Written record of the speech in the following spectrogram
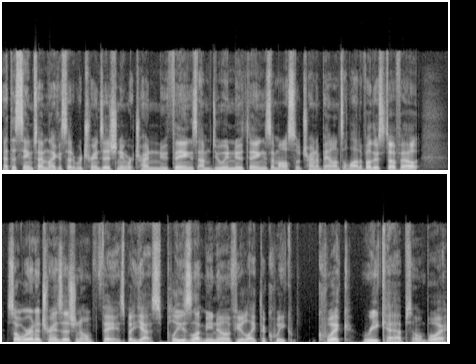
at the same time, like I said, we're transitioning, we're trying new things. I'm doing new things. I'm also trying to balance a lot of other stuff out. So we're in a transitional phase. But yes, please let me know if you like the quick quick recaps. Oh boy.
